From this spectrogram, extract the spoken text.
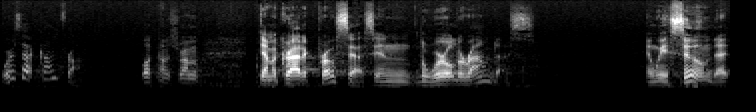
Where does that come from? Well, it comes from democratic process in the world around us. And we assume that it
